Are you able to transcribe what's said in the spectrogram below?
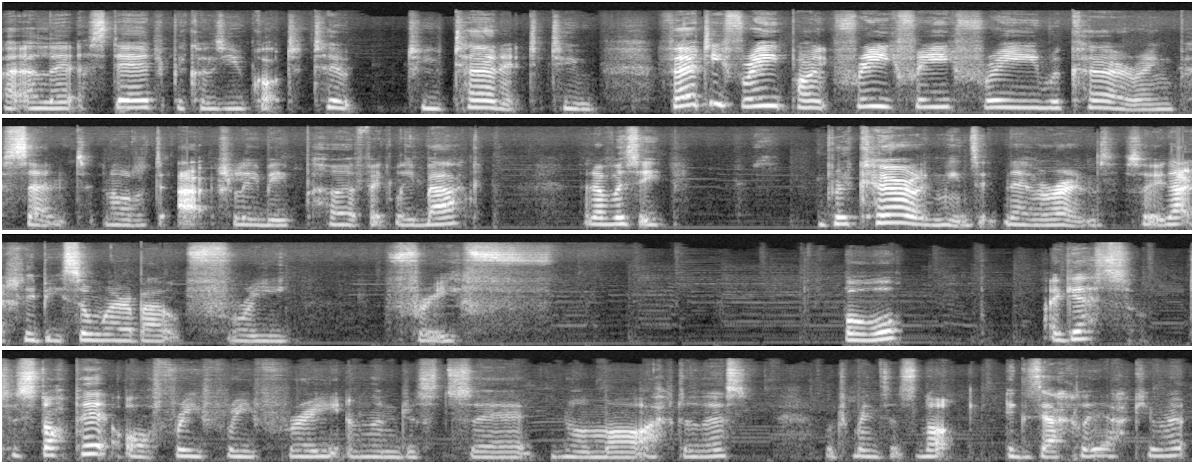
at a later stage because you've got to turn it to 33.333 recurring percent in order to actually be perfectly back. And obviously, recurring means it never ends, so it'd actually be somewhere about three, three, four, I guess, to stop it, or three, three, three, and then just say no more after this, which means it's not exactly accurate.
